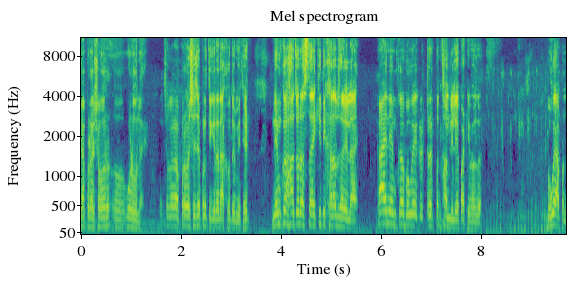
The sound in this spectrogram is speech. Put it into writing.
या प्रवाशावर ओढवला आहे बघा प्रवाशाच्या प्रतिक्रिया दाखवतो मी थेट. नेमकं हा जो रस्ता आहे किती खराब झालेला आहे? काय नेमकं? बघूया इकडे ट्रक पण थांबलेली आहे पाठीमागं. बघूया आपण.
